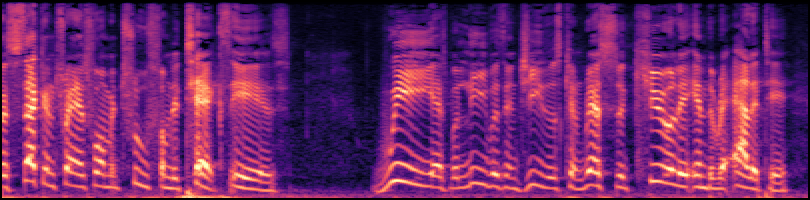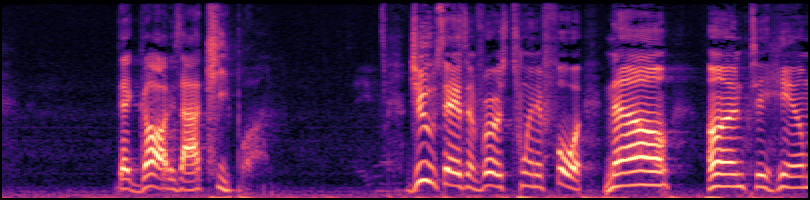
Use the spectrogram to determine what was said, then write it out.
The second transforming truth from the text is we, as believers in Jesus, can rest securely in the reality that God is our keeper. Jude says in verse 24, Now unto him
